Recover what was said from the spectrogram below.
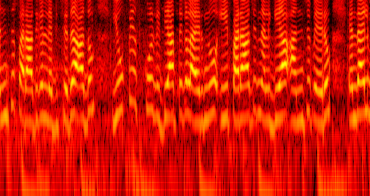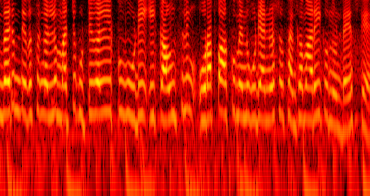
അഞ്ച് പരാതികൾ ലഭിച്ചത്. അതും യു പി സ്കൂൾ വിദ്യാർത്ഥികളായിരുന്നു ഈ പരാതി നൽകിയ അഞ്ചു പേരും. എന്തായാലും വരും ദിവസങ്ങളിലും മറ്റു കുട്ടികൾക്ക് കൂടി ഈ കൗൺസിലിംഗ് ഉറപ്പാക്കുമെന്ന് കൂടി അന്വേഷണ സംഘം അറിയിക്കുന്നുണ്ട്. എസ് കെ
